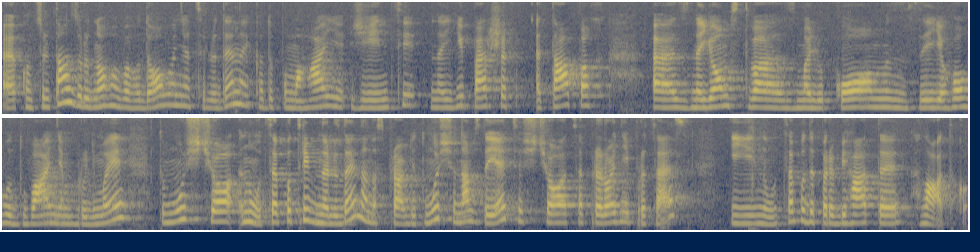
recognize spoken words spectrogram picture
Е, Консультант з грудного вигодовування це людина, яка допомагає жінці на її перших етапах е, знайомства з малюком, з його годуванням грудьми, тому що ну, це потрібна людина насправді, тому що нам здається, що це природній процес і ну, це буде перебігати гладко.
